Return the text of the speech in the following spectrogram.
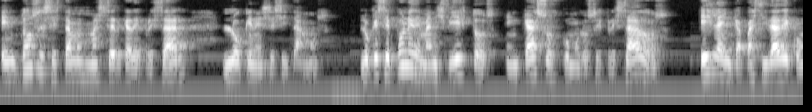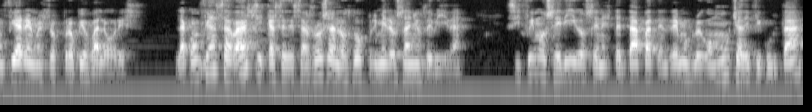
Entonces estamos más cerca de expresar lo que necesitamos. Lo que se pone de manifiestos en casos como los expresados es la incapacidad de confiar en nuestros propios valores. La confianza básica se desarrolla en los dos primeros años de vida. Si fuimos heridos en esta etapa tendremos luego mucha dificultad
